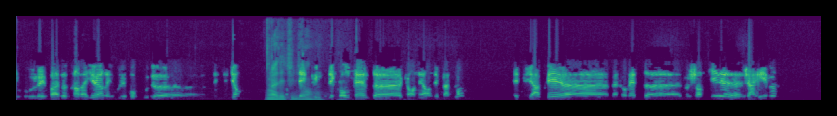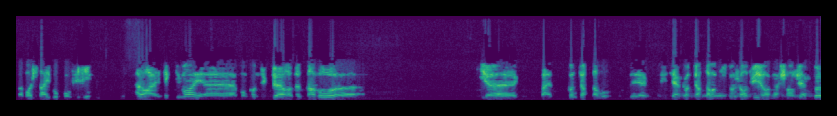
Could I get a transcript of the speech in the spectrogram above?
Ils voulaient pas de travailleurs, ils voulaient beaucoup de, d'étudiants. Ouais, d'étudiants. C'est une des contraintes quand on est en déplacement. Et puis après, ben, le reste, le chantier, j'arrive, bah, moi, je travaille beaucoup au feeling. Alors, effectivement, euh, mon conducteur de travaux, euh, qui, euh, bah, compteur de travaux. C'est un compteur travaux, puisqu'aujourd'hui, on a changé un peu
